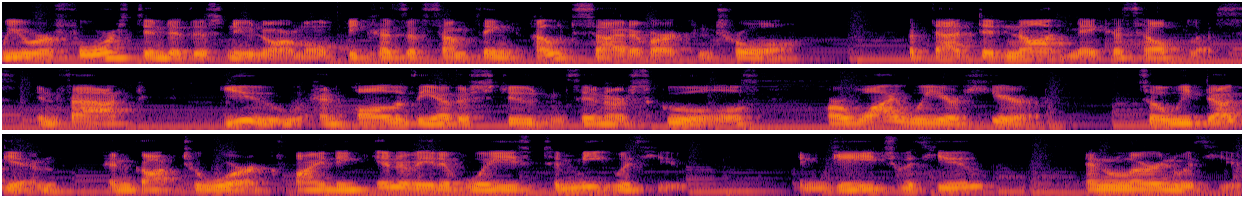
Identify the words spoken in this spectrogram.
We were forced into this new normal because of something outside of our control, but that did not make us helpless. In fact, you and all of the other students in our schools are why we are here. So we dug in and got to work finding innovative ways to meet with you, engage with you, and learn with you.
